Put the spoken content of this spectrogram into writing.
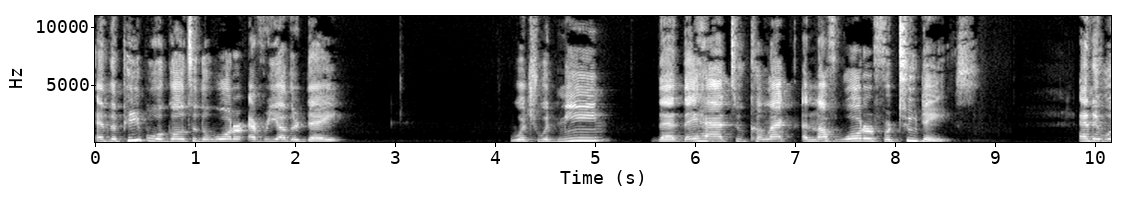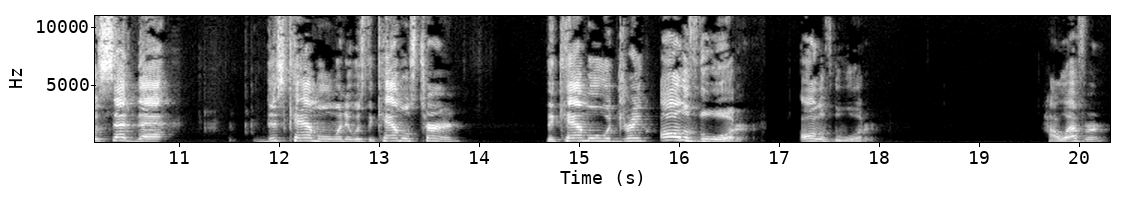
and the people will go to the water every other day, which would mean that they had to collect enough water for two days. And it was said that this camel, when it was the camel's turn, the camel would drink all of the water, all of the water. However,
